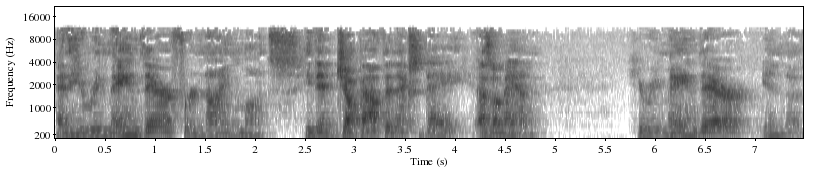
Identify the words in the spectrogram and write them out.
And he remained there for nine months. He didn't jump out the next day as a man. He remained there in the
